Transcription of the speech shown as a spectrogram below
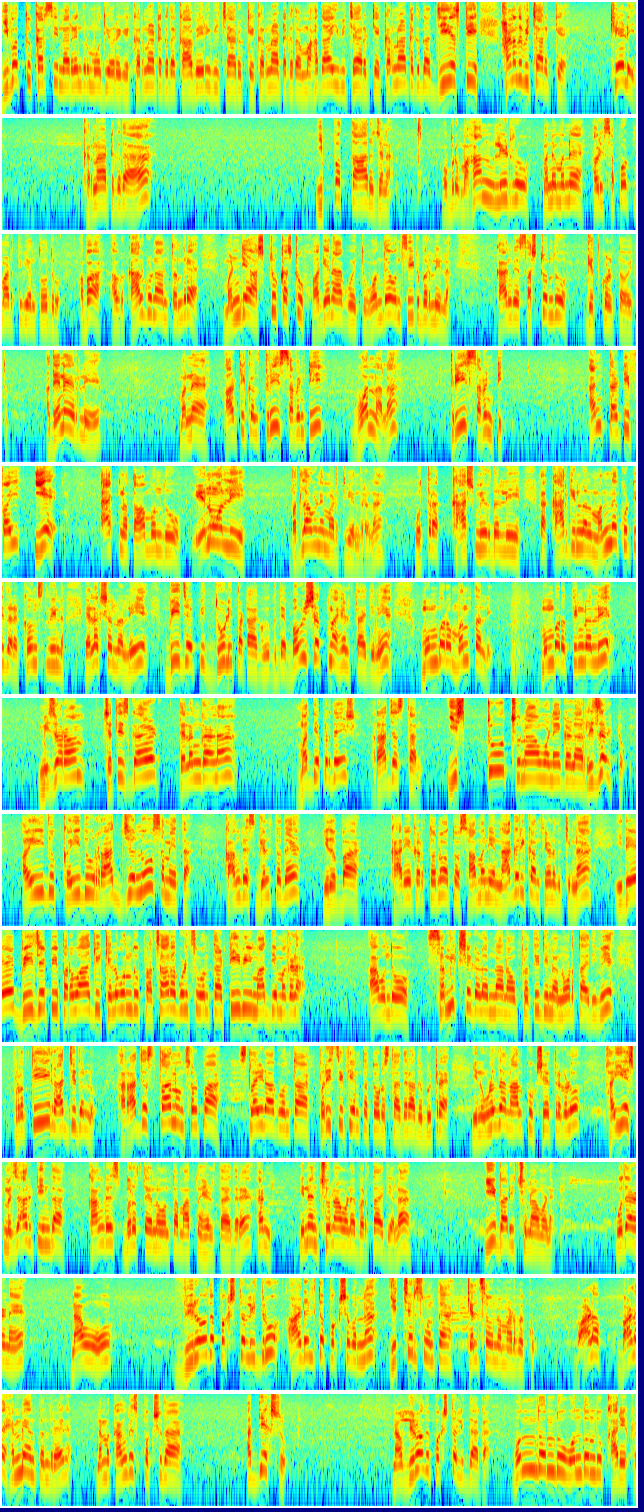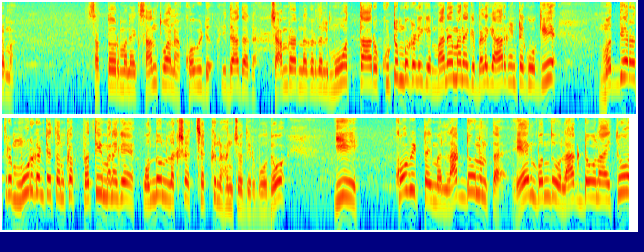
ಇವತ್ತು ಕರೆಸಿ ನರೇಂದ್ರ ಮೋದಿಯವರಿಗೆ ಕರ್ನಾಟಕದ ಕಾವೇರಿ ವಿಚಾರಕ್ಕೆ, ಕರ್ನಾಟಕದ ಮಹದಾಯಿ ವಿಚಾರಕ್ಕೆ, ಕರ್ನಾಟಕದ ಜಿ ಎಸ್ ಟಿ ಹಣದ ವಿಚಾರಕ್ಕೆ ಕೇಳಿ. ಕರ್ನಾಟಕದ ಇಪ್ಪತ್ತಾರು ಜನ. ಒಬ್ಬರು ಮಹಾನ್ ಲೀಡ್ರು ಮೊನ್ನೆ ಮೊನ್ನೆ ಅವ್ರಿಗೆ ಸಪೋರ್ಟ್ ಮಾಡ್ತೀವಿ ಅಂತ ಹೋದರು. ಅಬ್ಬಾ, ಅವ್ರ ಕಾಲ್ಗುಣ ಅಂತಂದರೆ ಮಂಡ್ಯ ಅಷ್ಟಕ್ಕಷ್ಟು ಹೊಗೆನೇ ಆಗೋಯ್ತು. ಒಂದೇ ಒಂದು ಸೀಟ್ ಬರಲಿಲ್ಲ. ಕಾಂಗ್ರೆಸ್ ಅಷ್ಟೊಂದು ಗೆದ್ಕೊಳ್ತಾ ಹೋಯ್ತು. ಅದೇನೇ ಇರಲಿ ಮೊನ್ನೆ ಆರ್ಟಿಕಲ್ ತ್ರೀ ಸೆವೆಂಟಿ ಒನ್ ಅಲ್ಲ? Three seventy and thirty five A ಆ್ಯಕ್ಟ್ನ ತಗೊಂಬಂದು ಏನೋ ಅಲ್ಲಿ ಬದಲಾವಣೆ ಮಾಡ್ತೀವಿ ಅಂದ್ರಲ್ಲ? ಉತ್ತರ ಕಾಶ್ಮೀರದಲ್ಲಿ ಕಾರ್ಗಿಲ್ನಲ್ಲಿ ಮೊನ್ನೆ ಕೊಟ್ಟಿದ್ದಾರೆ. ಕೌನ್ಸಿಲಿಂಗ್ ಎಲೆಕ್ಷನ್ನಲ್ಲಿ ಬಿ ಜೆ ಪಿ ಧೂಳಿಪಟ ಆಗಿದೆ. ಭವಿಷ್ಯತ್ನ ಹೇಳ್ತಾ ಇದ್ದೀನಿ. ಮುಂಬರೋ ಮಂತಲ್ಲಿ ಮುಂಬರೋ ತಿಂಗಳಲ್ಲಿ ಮಿಜೋರಾಂ, ಛತ್ತೀಸ್ಗಢ, ತೆಲಂಗಾಣ, ಮಧ್ಯಪ್ರದೇಶ್, ರಾಜಸ್ಥಾನ್ ಇಷ್ಟು ಚುನಾವಣೆಗಳ ರಿಸಲ್ಟು ಐದಕ್ಕೈದು ರಾಜ್ಯನೂ ಸಮೇತ ಕಾಂಗ್ರೆಸ್ ಗೆಲ್ತದೆ. ಇದೊಬ್ಬ ಕಾರ್ಯಕರ್ತನೋ ಅಥವಾ ಸಾಮಾನ್ಯ ನಾಗರಿಕ ಅಂತ ಹೇಳೋದಕ್ಕಿಂತ ಇದೇ ಬಿ ಜೆ ಪಿ ಪರವಾಗಿ ಕೆಲವೊಂದು ಪ್ರಚಾರಗೊಳಿಸುವಂಥ ಟಿ ವಿ ಮಾಧ್ಯಮಗಳ ಆ ಒಂದು ಸಮೀಕ್ಷೆಗಳನ್ನು ನಾವು ಪ್ರತಿದಿನ ನೋಡ್ತಾ ಇದ್ದೀವಿ. ಪ್ರತಿ ರಾಜ್ಯದಲ್ಲೂ ಆ ರಾಜಸ್ಥಾನ್ ಒಂದು ಸ್ವಲ್ಪ ಸ್ಲೈಡ್ ಆಗುವಂಥ ಪರಿಸ್ಥಿತಿ ಅಂತ ತೋರಿಸ್ತಾ ಇದ್ದಾರೆ. ಅದು ಬಿಟ್ಟರೆ ಇನ್ನು ಉಳಿದ ನಾಲ್ಕು ಕ್ಷೇತ್ರಗಳು ಹೈಯೆಸ್ಟ್ ಮೆಜಾರಿಟಿಯಿಂದ ಕಾಂಗ್ರೆಸ್ ಬರುತ್ತೆ ಅನ್ನುವಂಥ ಮಾತನ್ನ ಹೇಳ್ತಾ ಇದ್ದಾರೆ. ಆ್ಯಂಡ್ ಇನ್ನೊಂದು ಚುನಾವಣೆ ಬರ್ತಾ ಇದೆಯಲ್ಲ? ಈ ಬಾರಿ ಚುನಾವಣೆ. ಉದಾಹರಣೆ, ನಾವು ವಿರೋಧ ಪಕ್ಷದಲ್ಲಿದ್ದರೂ ಆಡಳಿತ ಪಕ್ಷವನ್ನು ಎಚ್ಚರಿಸುವಂಥ ಕೆಲಸವನ್ನು ಮಾಡಬೇಕು. ಭಾಳ ಭಾಳ ಹೆಮ್ಮೆ ಅಂತಂದರೆ ನಮ್ಮ ಕಾಂಗ್ರೆಸ್ ಪಕ್ಷದ ಅಧ್ಯಕ್ಷರು, ನಾವು ವಿರೋಧ ಪಕ್ಷದಲ್ಲಿದ್ದಾಗ ಒಂದೊಂದು ಒಂದೊಂದು ಕಾರ್ಯಕ್ರಮ, ಸತ್ತವ್ರ ಮನೆಗೆ ಸಾಂತ್ವನ, ಕೋವಿಡ್ ಇದಾದಾಗ ಚಾಮರಾಜನಗರದಲ್ಲಿ ಮೂವತ್ತಾರು ಕುಟುಂಬಗಳಿಗೆ ಮನೆ ಮನೆಗೆ ಬೆಳಗ್ಗೆ ಆರು ಗಂಟೆಗೆ ಹೋಗಿ ಮಧ್ಯರಾತ್ರಿ ಮೂರು ಗಂಟೆ ತನಕ ಪ್ರತಿ ಮನೆಗೆ ಒಂದೊಂದು ಲಕ್ಷ ಚೆಕ್ಕನ್ನು ಹಂಚೋದಿರ್ಬೋದು. ಈ ಕೋವಿಡ್ ಟೈಮಲ್ಲಿ ಲಾಕ್ಡೌನ್ ಅಂತ ಏನು ಬಂದು ಲಾಕ್ಡೌನ್ ಆಯಿತು?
